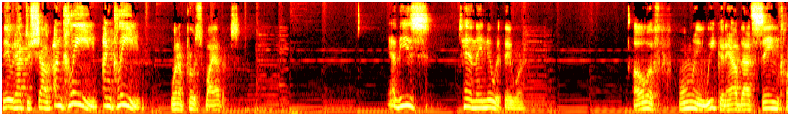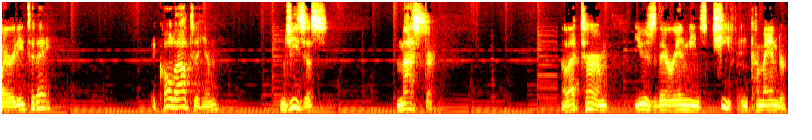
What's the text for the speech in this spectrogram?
They would have to shout, unclean, unclean, when approached by others. Yeah, these ten, they knew what they were. Oh, if only we could have that same clarity today. They called out to him, Jesus, Master. Now, that term used therein means chief and commander.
